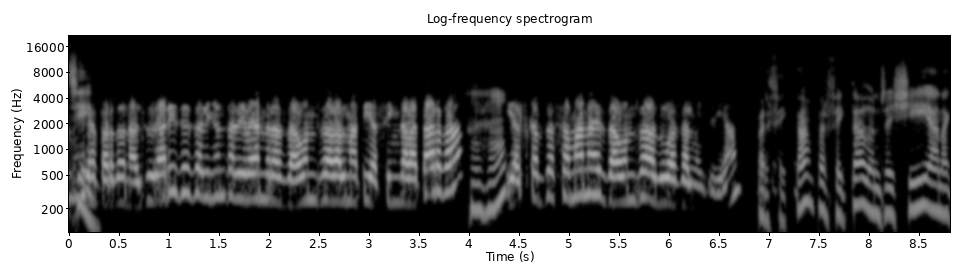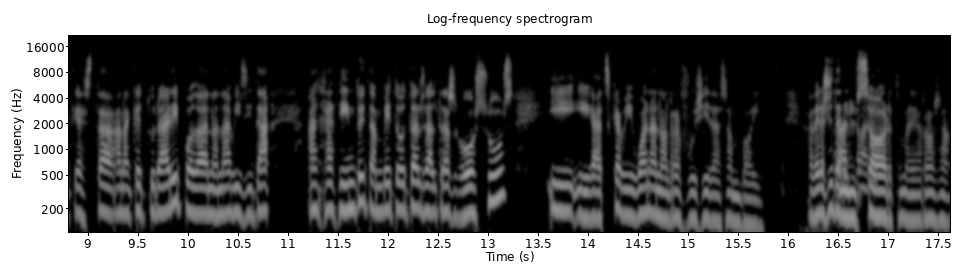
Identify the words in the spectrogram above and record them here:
sí. mira, perdona, els horaris és de dilluns a divendres de 11 del matí a 5 de la tarda Uh -huh. i els caps de setmana és de 11 a 2 del migdia. Perfecte, perfecte. Doncs així, en, aquesta, en aquest horari, poden anar a visitar en Jacinto i també tots els altres gossos i, i gats que viuen en el refugi de Sant Boi. A veure si tenim Això mateix. sort, Maria Rosa.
